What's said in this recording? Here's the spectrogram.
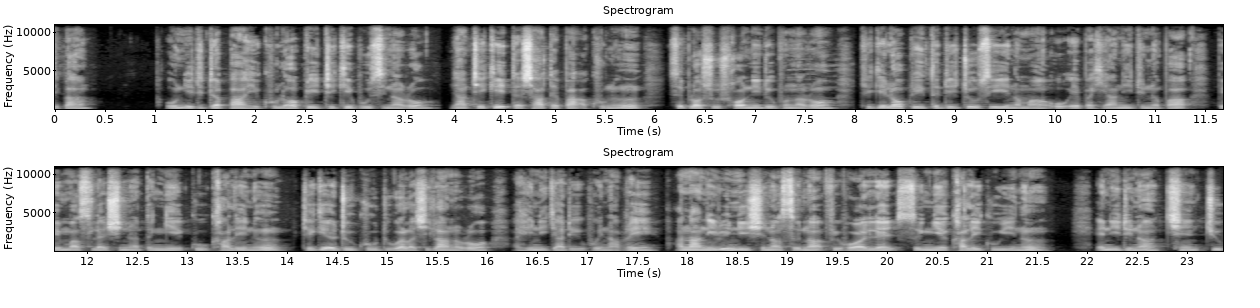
စီပါ အိုနီဒီတပါဟီခုလောပလီတီကေပူစီနာရောညာတီကေတခြားတဲ့ပါအခုနစစ်ပလရှုရှောနီဒူဖွနာရောတီကေလောပလီတတိကျိုးစီနမအိုအေပခ ्या နီဒီနပါဘေမတ်လက်ရှိနာတငေကူခါလေးနတီကေအဒူခုဒူဝလာရှိလာနရောအဟိနီကြတီဖွေနာပရေအနာနီရီနီရှင်နာစနာဖီဟွာလေစငေခါလေးကူယနအနီဒီနာချင်းကျူ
